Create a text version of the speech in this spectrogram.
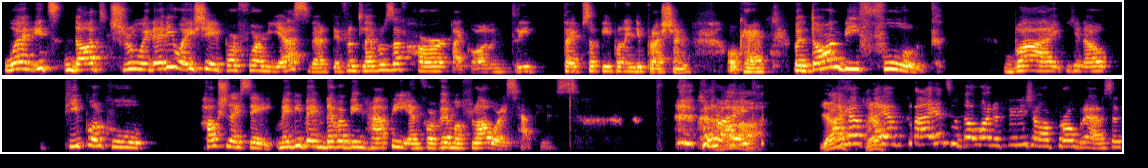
When it's not true in any way, shape, or form, yes, there are different levels of hurt. like all them three types of people in depression. Okay. But don't be fooled by, you know, people who, how should I say, maybe they've never been happy and for them a flower is happiness. right? Ah, yeah. I have yeah. I have clients who don't want to finish our programs. And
